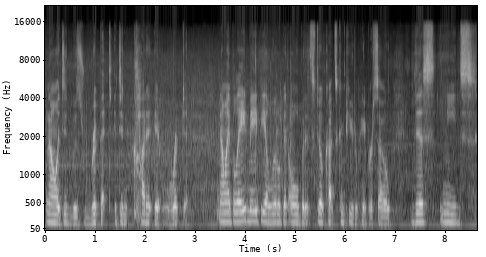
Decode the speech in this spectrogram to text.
and all it did was rip it. It didn't cut it, it ripped it. Now my blade may be a little bit old, but it still cuts computer paper, so this needs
